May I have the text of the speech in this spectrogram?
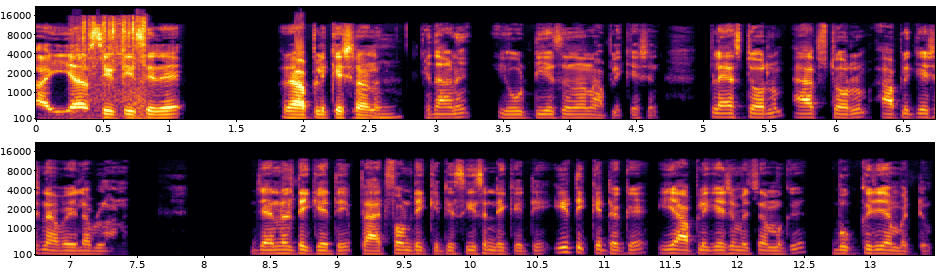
ഐ ആർ സി ടി സിയുടെ ഒരു ആപ്ലിക്കേഷൻ ആണ് ഇതാണ് യു ടി എസ് എന്നാണ് ആപ്ലിക്കേഷൻ. പ്ലേ സ്റ്റോറിലും ആപ്പ് സ്റ്റോറിലും ആപ്ലിക്കേഷൻ അവൈലബിൾ ആണ്. General ticket platform ticket season ticket ഈ ടിക്കറ്റൊക്കെ ഈ ആപ്ലിക്കേഷൻ വെച്ച് നമുക്ക് ബുക്ക് ചെയ്യാൻ പറ്റും.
